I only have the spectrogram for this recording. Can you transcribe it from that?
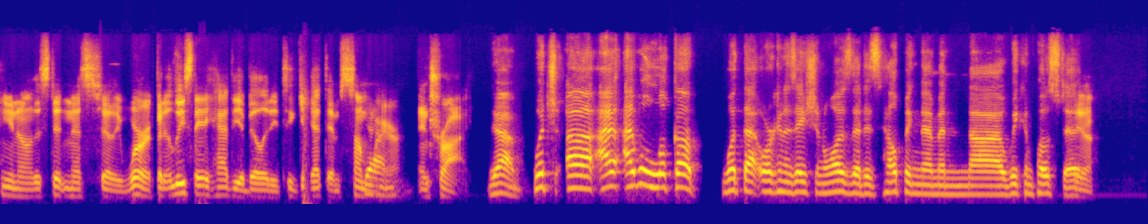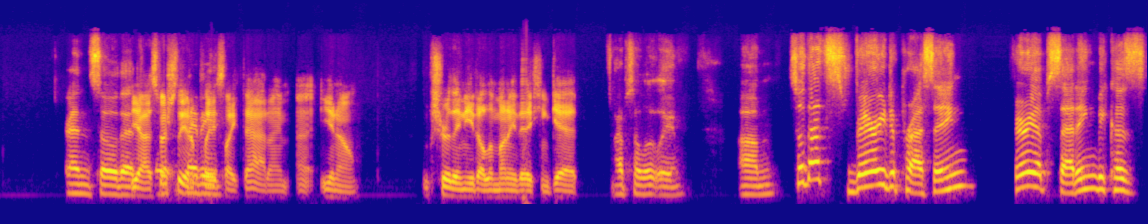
you know this didn't necessarily work, but at least they had the ability to get them somewhere and try. Yeah, which uh, I I will look up what that organization was that is helping them, and uh, we can post it. Yeah. And so that Yeah, especially at a place like that. I'm, uh, you know, I'm sure they need all the money they can get. absolutely. Um, so that's very depressing, very upsetting because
